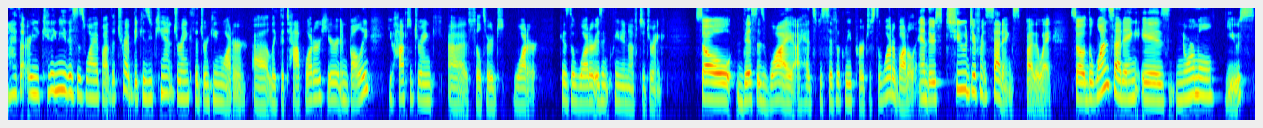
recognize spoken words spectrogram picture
And I thought, are you kidding me? This is why I bought the trip because you can't drink the drinking water, uh, like the tap water here in Bali. You have to drink uh, filtered water because the water isn't clean enough to drink. So, this is why I had specifically purchased the water bottle. And there's two different settings, by the way. So, the one setting is normal use,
